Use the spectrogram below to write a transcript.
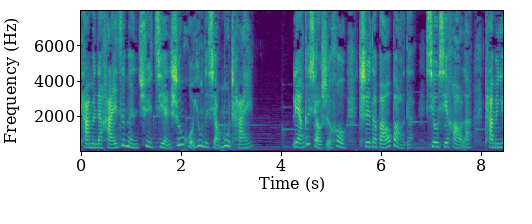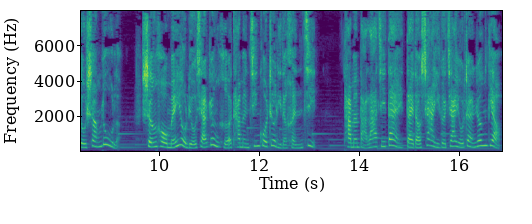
他们的孩子们去捡生火用的小木柴。两个小时后，吃得饱饱的，休息好了，他们又上路了，身后没有留下任何他们经过这里的痕迹。他们把垃圾袋带到下一个加油站扔掉。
